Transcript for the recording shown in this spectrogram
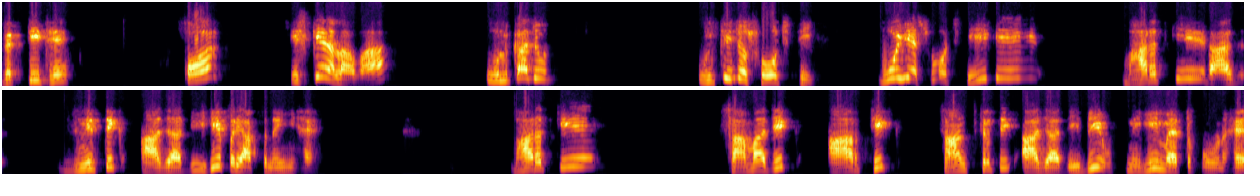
व्यक्ति थे। और इसके अलावा उनका जो, उनकी जो सोच थी, वो ये सोच थी कि भारत की राजनीतिक आज़ादी ही पर्याप्त नहीं है। भारत की सामाजिक, आर्थिक सांस्कृतिक आज़ादी भी उतनी ही महत्वपूर्ण है।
